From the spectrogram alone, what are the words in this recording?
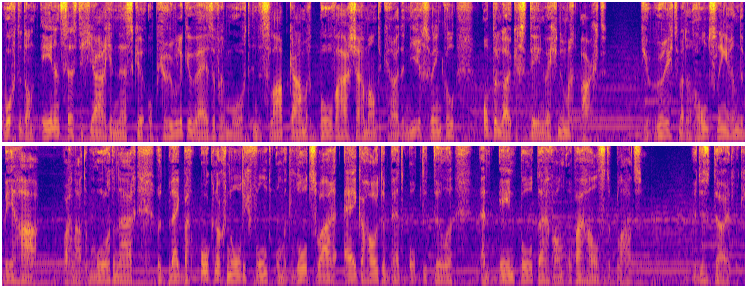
wordt de dan 61-jarige Neske op gruwelijke wijze vermoord in de slaapkamer boven haar charmante kruidenierswinkel op de Luikersteenweg nummer 8. Gewurgd met een rondslingerende BH, waarna de moordenaar het blijkbaar ook nog nodig vond om het loodzware eikenhouten bed op te tillen en één poot daarvan op haar hals te plaatsen. Het is duidelijk.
